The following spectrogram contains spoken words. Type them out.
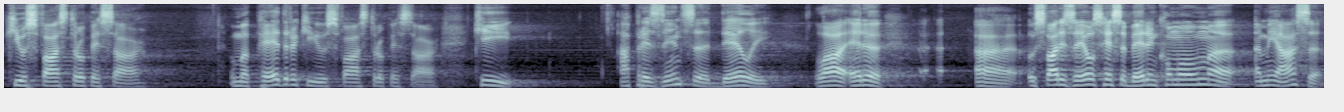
que os faz tropeçar. Uma pedra que os faz tropeçar. Que a presença dele lá era. Uh, os fariseus receberam como uma ameaça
